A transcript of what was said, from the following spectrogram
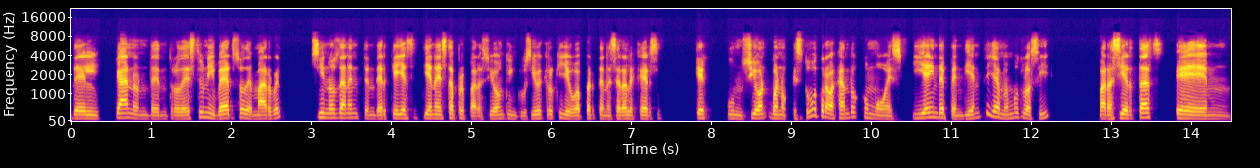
del canon, dentro de este universo de Marvel, sí nos dan a entender que ella sí tiene esta preparación, que inclusive creo que llegó a pertenecer al ejército, que funciona, bueno, que estuvo trabajando como espía independiente, llamémoslo así, para ciertas, em,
